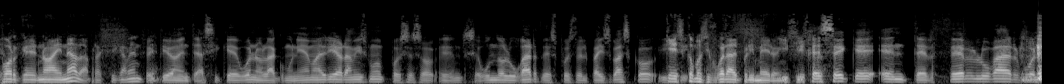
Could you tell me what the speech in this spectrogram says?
porque no hay nada prácticamente. Efectivamente. Así que, bueno, la Comunidad de Madrid ahora mismo, pues eso, en segundo lugar después del País Vasco. Y que es como si fuera el primero. Y fíjese que en tercer lugar, bueno,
